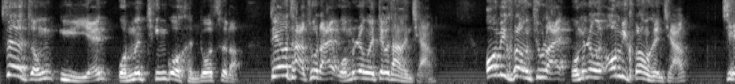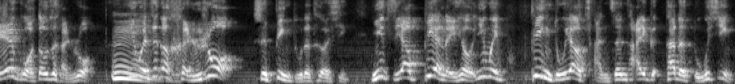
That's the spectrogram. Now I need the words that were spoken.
这种语言我们听过很多次了。Delta 出来，我们认为 Delta 很强；Omicron 出来，我们认为 Omicron 很强。结果都是很弱，因为这个很弱是病毒的特性。你只要变了以后，因为病毒要产生它一个它的毒性，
